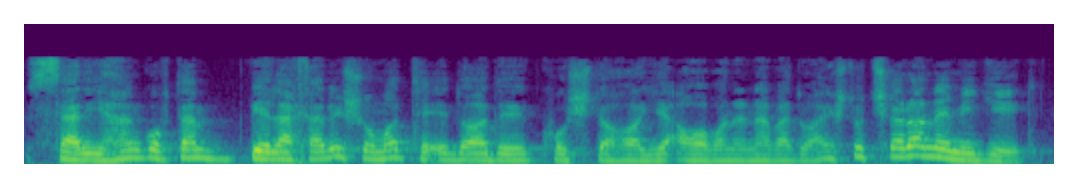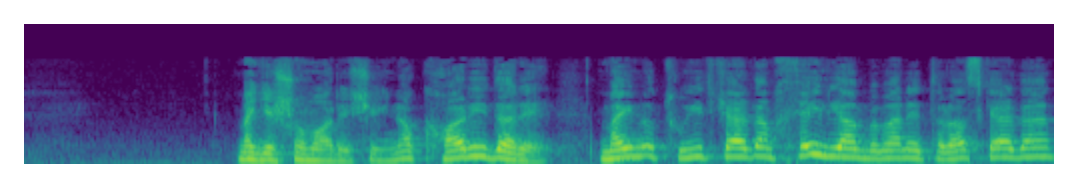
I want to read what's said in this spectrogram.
صریحا گفتم بالاخره شما تعداد کشته های آبان 98 رو چرا نمیگید؟ مگه شمارش اینا کاری داره؟ من اینو توییت کردم خیلی هم به من اعتراض کردن.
